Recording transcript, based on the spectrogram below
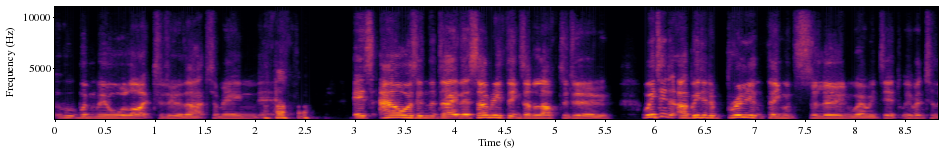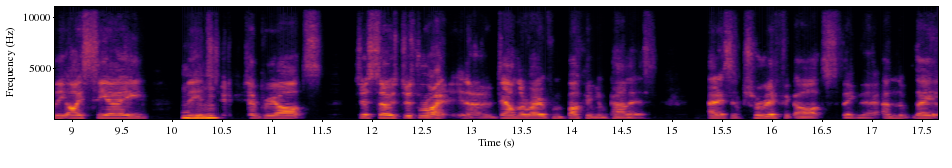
wouldn't we all like to do that? I mean, it's hours in the day. There's so many things I'd love to do. We did uh, we did a brilliant thing with Saloon where we did we went to the ICA, the Mhm. Institute of Contemporary Arts, just so it's just right, you know, down the road from Buckingham Palace, and it's a terrific arts thing there. And they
